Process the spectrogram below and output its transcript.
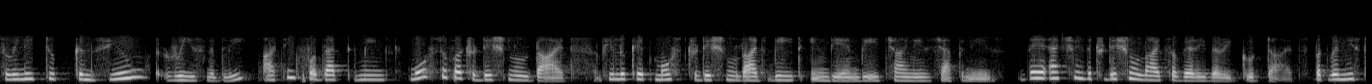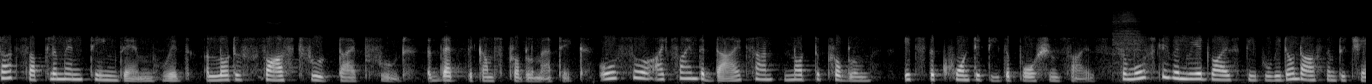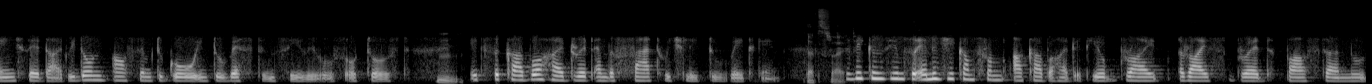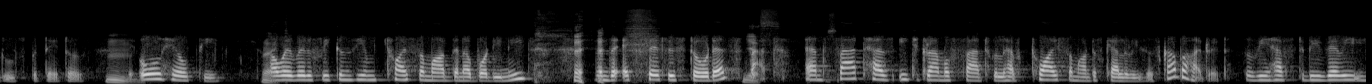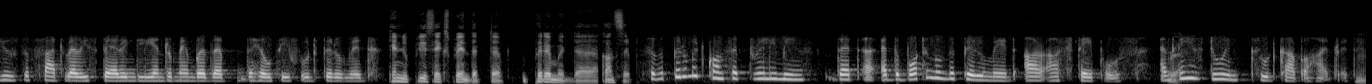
So we need to consume reasonably. I think for that means most of our traditional diets, if you look at most traditional diets, be it Indian, be it Chinese, Japanese, they actually, the traditional diets are very, very good diets. But when we start supplementing them with a lot of fast food type food, that becomes problematic. Also, I find the diets are not not the problem it's the quantity, the portion size. So mostly when we advise people, we don't ask them to change their diet. We don't ask them to go into Western cereals or toast. Hmm. It's the carbohydrate and the fat which lead to weight gain. That's right. So we consume, so energy comes from our carbohydrate, your bright, rice, bread, pasta, noodles, potatoes. Hmm. They're all healthy. Right. However, if we consume twice the amount than our body needs, then the excess is stored as Yes. fat. And fat has, each gram of fat will have twice the amount of calories as carbohydrate. So we have to be very, use the fat very sparingly and remember the, the healthy food pyramid. Can you please explain that uh, pyramid uh, concept? So the pyramid concept really means that uh, at the bottom of the pyramid are our staples, and Right. these do include carbohydrates,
